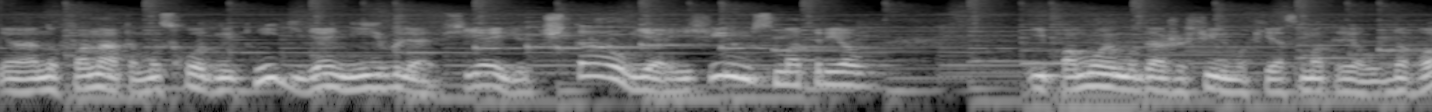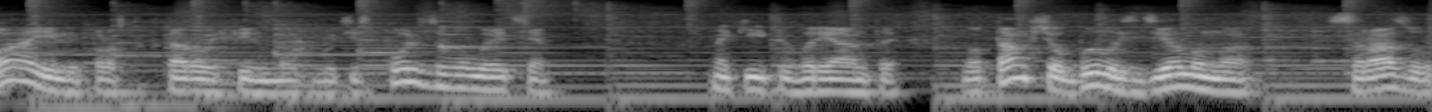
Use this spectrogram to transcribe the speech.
э, ну, фанатом исходной книги я не являюсь. Я ее читал, я и фильм смотрел, и, по-моему, даже в фильмах я смотрел два, или просто второй фильм, может быть, использовал эти какие-то варианты. Но там все было сделано сразу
